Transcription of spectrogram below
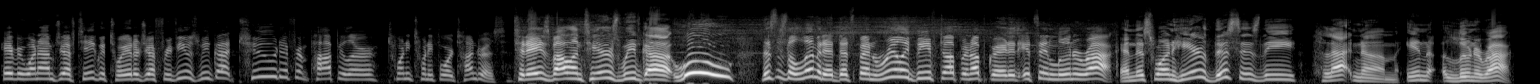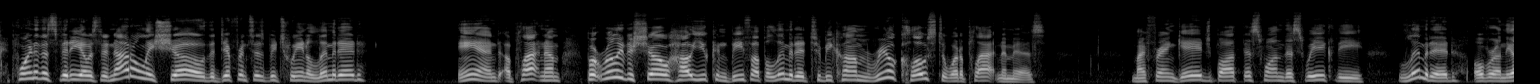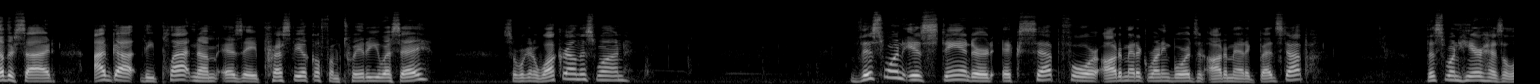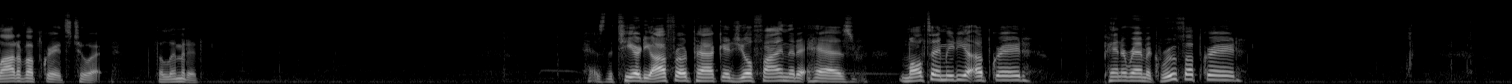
Hey everyone, I'm Jeff Teague with Toyota Jeff Reviews. We've got two different popular 2024 Tundras. Today's volunteers, we've got, woo! This is the limited that's been really beefed up and upgraded. It's in Lunar Rock. And this one here, this is the Platinum in Lunar Rock. The point of this video is to not only show the differences between a limited and a platinum, but really to show how you can beef up a limited to become real close to what a platinum is. My friend Gage bought this one this week, the Limited over on the other side, I've got the Platinum as a press vehicle from Toyota USA. So we're gonna walk around this one. This one is standard except for automatic running boards and automatic bed stop. This one here has a lot of upgrades to it, the Limited. Has the TRD off-road package. You'll find that it has multimedia upgrade, panoramic roof upgrade,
